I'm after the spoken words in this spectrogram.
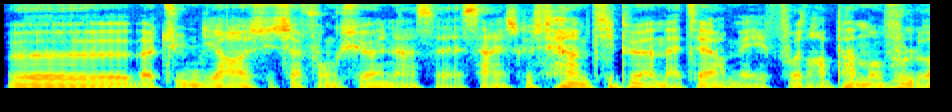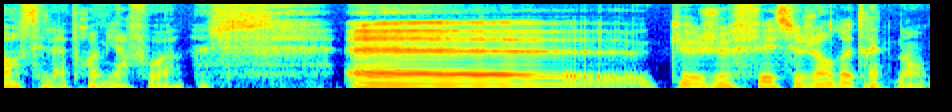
bah, tu me diras si ça fonctionne, hein. ça, risque de faire un petit peu amateur, mais il faudra pas m'en vouloir, c'est la première fois que je fais ce genre de traitement.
